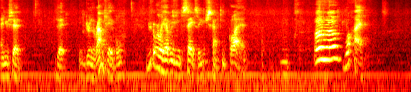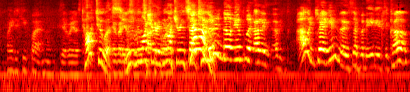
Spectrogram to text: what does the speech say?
and you said that during the roundtable you don't really have anything to say, so you just kind of keep quiet. Uh huh. Why? Why you just keep quiet? Huh? 'Cause everybody else Talk to us. Everybody We, else we was want talking your we want your insight No, too. there's no input. I mean, I, mean, I wouldn't change anything except for the idiots to come.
